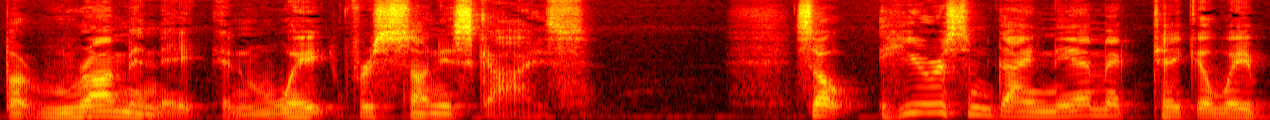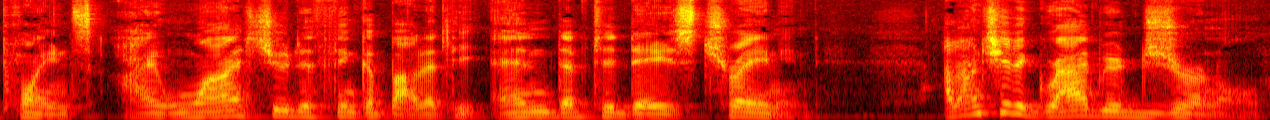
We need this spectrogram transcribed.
but ruminate and wait for sunny skies. So, here are some dynamic takeaway points I want you to think about at the end of today's training. I want you to grab your journal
